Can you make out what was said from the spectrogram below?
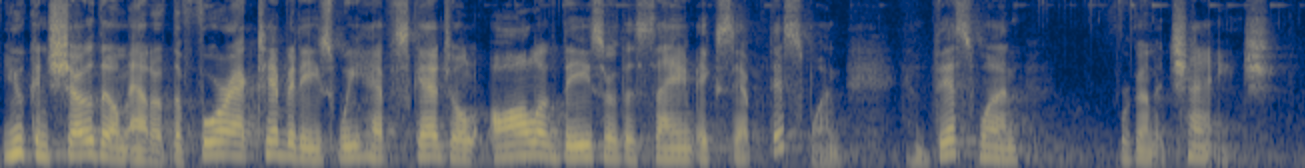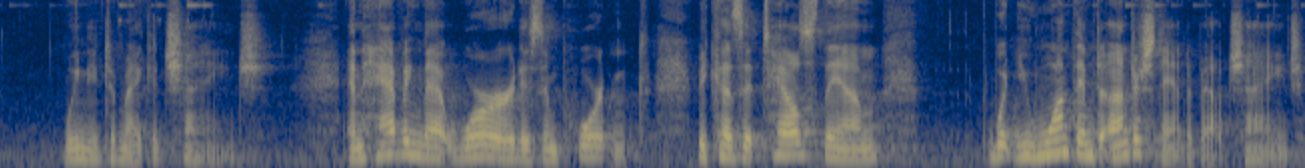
you can show them out of the four activities we have scheduled, all of these are the same except this one. And this one, we're going to change. We need to make a change. And having that word is important because it tells them what you want them to understand about change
